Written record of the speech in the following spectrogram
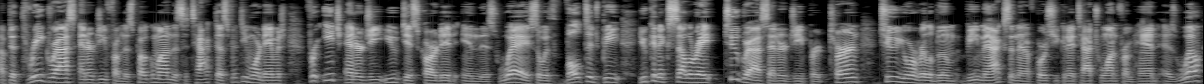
up to three grass energy from this Pokemon. This attack does 50 more damage for each energy you discarded in this way. So with Voltage Beat, you can accelerate two grass energy per turn to your Rillaboom VMAX, and then of course you can attach one from hand as well,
